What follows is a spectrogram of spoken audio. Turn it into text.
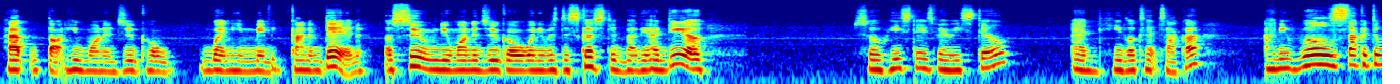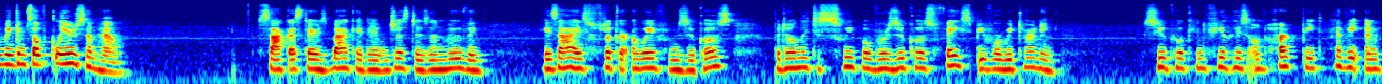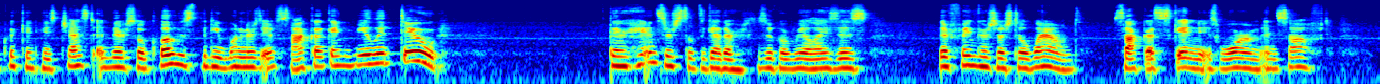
Hat thought he wanted Zuko when he maybe kind of did. Assumed he wanted Zuko when he was disgusted by the idea. So he stays very still, and he looks at Sokka, and he wills Sokka to make himself clear somehow. Sokka stares back at him just as unmoving. His eyes flicker away from Zuko's, but only to sweep over Zuko's face before returning. Zuko can feel his own heartbeat heavy and quick in his chest, and they're so close that he wonders if Sokka can feel it too. Their hands are still together, Zuko realizes. Their fingers are still wound. Sokka's skin is warm and soft.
